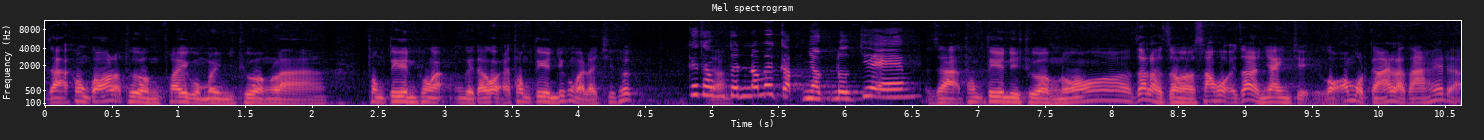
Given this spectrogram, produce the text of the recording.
Dạ không có là thường face của mình thường là thông tin không ạ người ta gọi là thông tin chứ không phải là tri thức. Cái thông Dạ. tin nó mới cập nhật được chứ em. Dạ thông tin thì thường nó rất là giờ xã hội rất là nhanh chị gõ một cái là ra hết ạ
